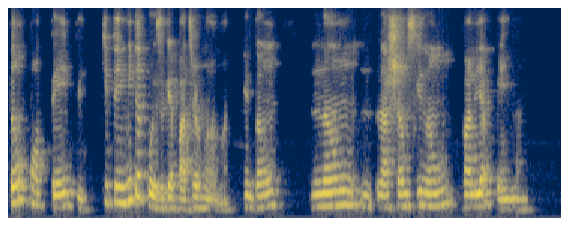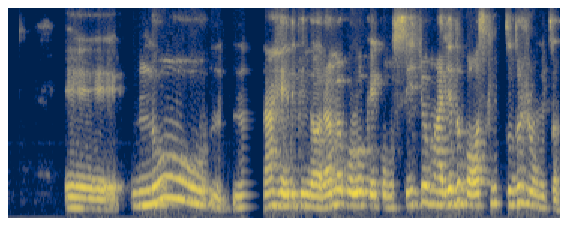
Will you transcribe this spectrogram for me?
tão potente que tem muita coisa que é Pátria Mama. Então, não achamos que não valia a pena. É, no, na rede Pindorama, eu coloquei como sítio Maria do Bosque, tudo junto.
